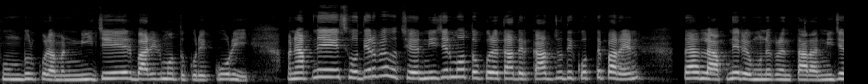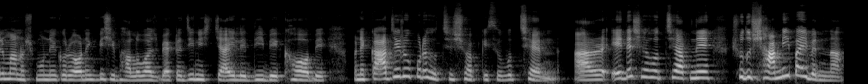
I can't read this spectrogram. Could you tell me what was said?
সুন্দর করে আমার নিজের বাড়ির মতো করে করি। মানে আপনি সৌদি আরবে হচ্ছে নিজের মতো করে তাদের কাজ যদি করতে পারেন তাহলে আপনারও মনে করেন তারা নিজের মানুষ মনে করে অনেক বেশি ভালোবাসবে, একটা জিনিস চাইলে দিবে, খাওয়াবে। মানে কাজের উপরে হচ্ছে সব কিছু বুঝছেন? আর এদেশে হচ্ছে আপনি শুধু স্বামী পাইবেন না,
